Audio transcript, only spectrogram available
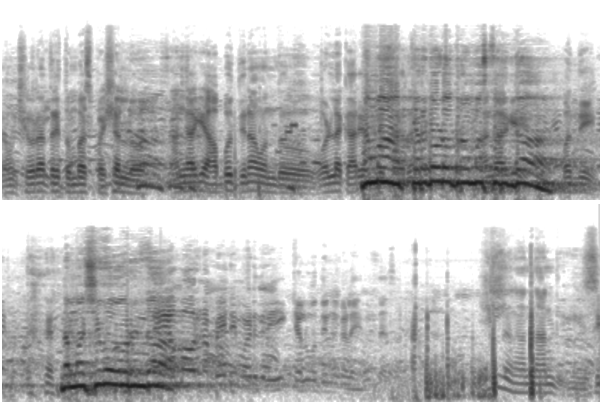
ನಮಗೆ ಶಿವರಾತ್ರಿ ತುಂಬ ಸ್ಪೆಷಲ್ಲು ಹಂಗಾಗಿ ಹಬ್ಬದ ದಿನ ಒಂದು ಒಳ್ಳೆ ನಮ್ಮ ಕಾರ್ಯಕ್ರಮ ಅವರಿಂದ ಭೇಟಿ ಮಾಡಿದ್ರಿ ನಮ್ಮ ಶಿವ ಅವರಿಂದ ಇಲ್ಲ, ನಾನು ನಾನು ಸಿ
